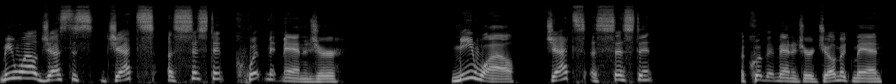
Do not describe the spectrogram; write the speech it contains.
Meanwhile, Jets, Jets assistant equipment manager. Meanwhile, Jets assistant equipment manager Joe McMahon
